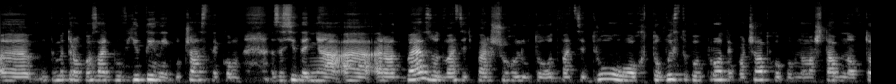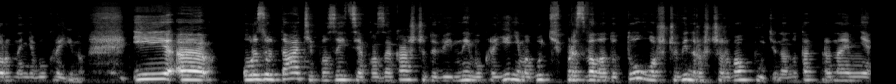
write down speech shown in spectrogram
е, Дмитро Козак був єдиний учасником засідання е, Радбезу 21 лютого 22 хто виступив проти початку повномасштабного вторгнення в Україну і у результаті позиція козака щодо війни в Україні, мабуть, призвела до того, що він розчарував Путіна. Ну так принаймні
